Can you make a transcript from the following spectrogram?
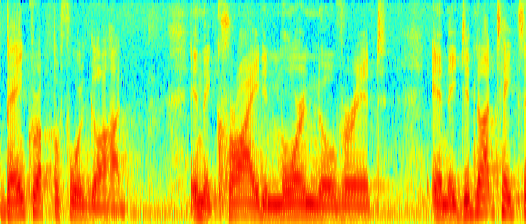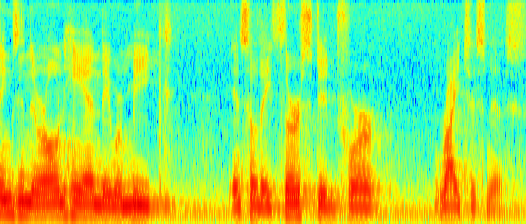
bankrupt before God, and they cried and mourned over it, and they did not take things in their own hand. They were meek, and so they thirsted for righteousness.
